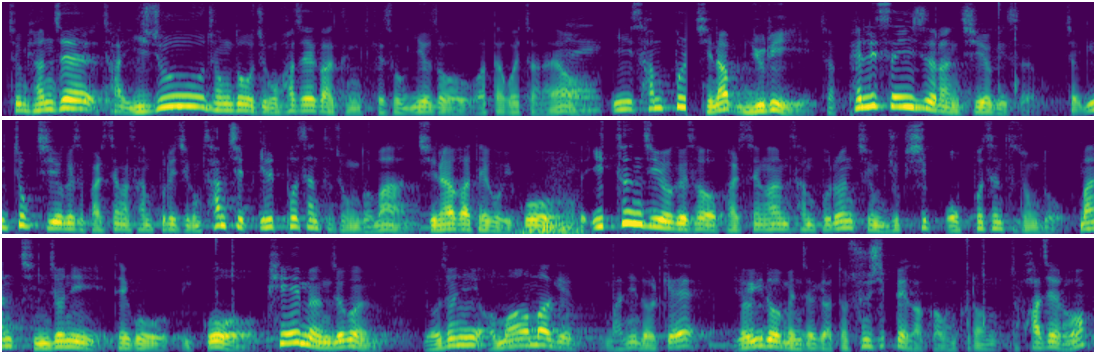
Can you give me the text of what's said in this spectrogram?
지금 현재 한 2주 정도 지금 화재가 지금 계속 이어져 왔다고 했잖아요. 네. 이 산불 진압 유리, 자, 펠리세이즈라는 지역이 있어요. 자, 이쪽 지역 에서 발생한 산불이 지금 31% 정도만 진화가 되고 있고 네. 이튼 지역에서 발생한 산불은 지금 65% 정도만 진전이 되고 있고 피해 면적은 여전히 어마어마하게 많이 넓게 여의도 면적의 어떤 수십 배 가까운 그런 화재로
